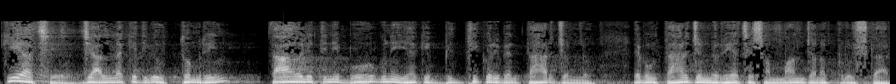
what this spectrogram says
ذا الذي يقرض الله قرضا حسنا فيضاعفه له وله أجر كريم কে আছে যে আল্লাহকে দিবে উত্তম ঋণ তাহলে তিনি বহুগুণে ইহাকে বৃদ্ধি করিবেন তাহার জন্য এবং তাহার জন্য রয়েছে সম্মানজনক পুরস্কার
